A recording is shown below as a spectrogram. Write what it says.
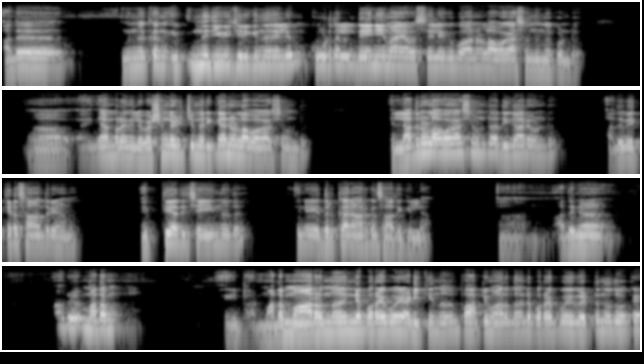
അത് നിങ്ങൾക്ക് ഇന്ന് ജീവിച്ചിരിക്കുന്നതിലും കൂടുതൽ ദയനീയമായ അവസ്ഥയിലേക്ക് പോകാനുള്ള അവകാശം നിങ്ങൾക്കുണ്ട്. ഞാൻ പറയുന്നില്ല. വിഷം കഴിച്ച് മരിക്കാനുള്ള അവകാശമുണ്ട്. എല്ലാത്തിനുള്ള അവകാശമുണ്ട് അധികാരമുണ്ട്. അത് വ്യക്തിയുടെ സ്വാതന്ത്ര്യമാണ്. വ്യക്തി അത് ചെയ്യുന്നത് ഇതിനെ എതിർക്കാൻ ആർക്കും സാധിക്കില്ല. അതിന് ഒരു മതം ഈ മതം മാറുന്നതിന്റെ പുറകെ പോയി അടിക്കുന്നതും പാർട്ടി മാറുന്നതിന്റെ പുറകെ പോയി വെട്ടുന്നതും ഒക്കെ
